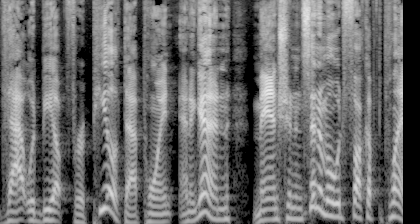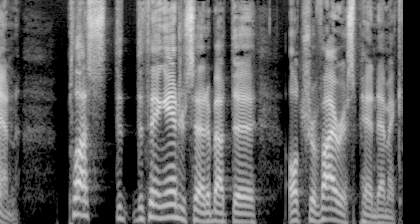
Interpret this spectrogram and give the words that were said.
that would be up for appeal at that point. And again, Manchin and Sinema would fuck up the plan. Plus, the, the thing Andrew said about the ultra virus pandemic.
